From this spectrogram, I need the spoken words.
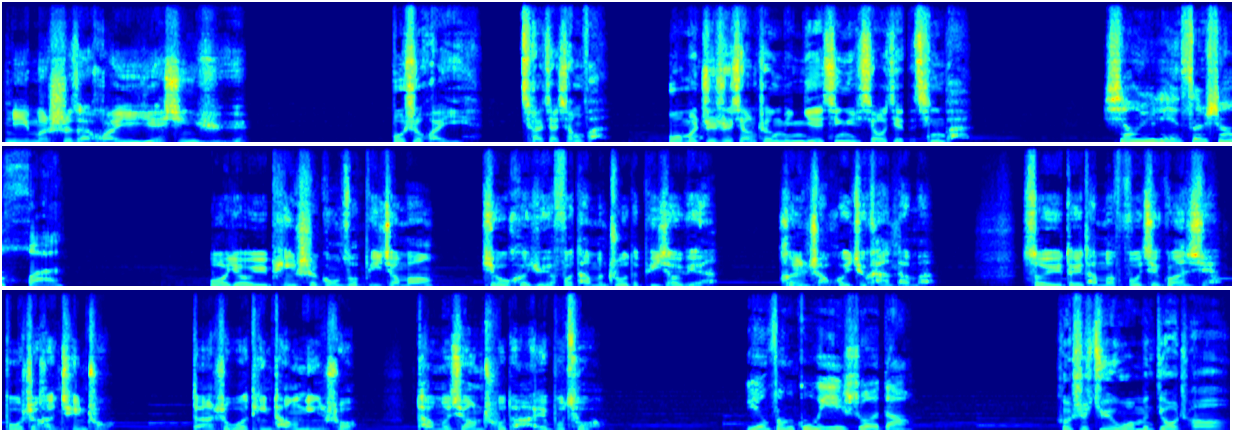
你们是在怀疑叶星宇？不是怀疑，恰恰相反，我们只是想证明叶星宇小姐的清白。”小雨脸色稍缓。我由于平时工作比较忙，又和岳父他们住的比较远，很少回去看他们，所以对他们夫妻关系不是很清楚。但是我听唐宁说，他们相处的还不错。云峰故意说道：“可是据我们调查，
